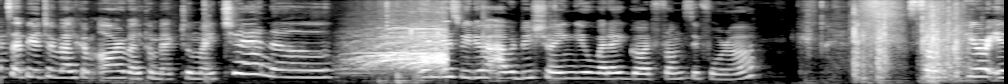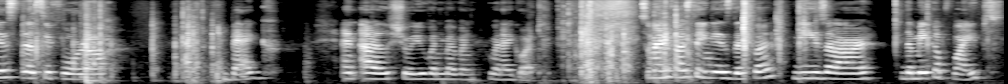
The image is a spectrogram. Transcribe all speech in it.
what's up YouTube? Welcome or welcome back to my channel. In this video I would be showing you what I got from Sephora. So here is the Sephora bag and I'll show you one by one what I got. So my first thing is this one. These are the makeup wipes.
